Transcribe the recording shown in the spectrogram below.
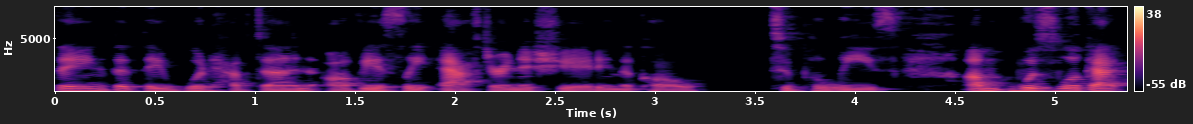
thing that they would have done, obviously, after initiating the call to police, um, was look at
